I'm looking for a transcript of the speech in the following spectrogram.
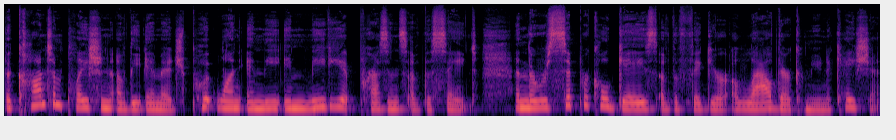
the contemplation of the image put one in the immediate presence of the saint, and the reciprocal gaze of the figure allowed their communication.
